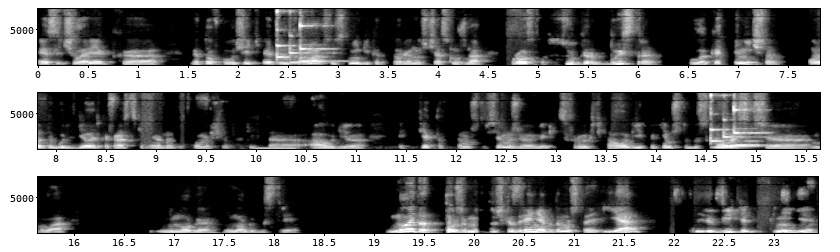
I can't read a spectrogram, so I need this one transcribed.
А если человек э, готов получить эту информацию из книги, которая ему сейчас нужна, просто супер быстро, лаконично, он это будет делать как раз-таки, наверное, с помощью каких-то аудиоэффектов, потому что все мы живем в веке цифровых технологий и хотим, чтобы скорость э, была немного, немного быстрее. Но это тоже моя точка зрения, потому что я любитель книги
